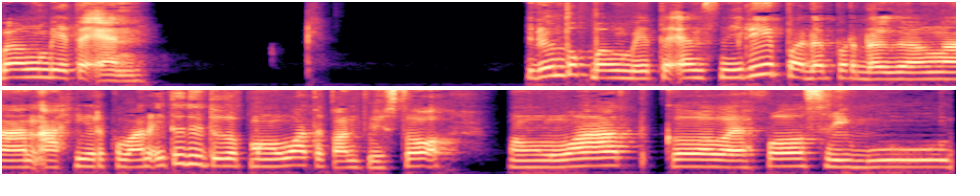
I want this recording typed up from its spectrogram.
Bank BTN. Jadi untuk Bank BTN sendiri pada perdagangan akhir kemarin itu ditutup menguat tekan Visto menguat ke level 1280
